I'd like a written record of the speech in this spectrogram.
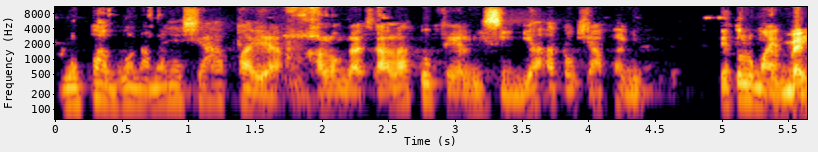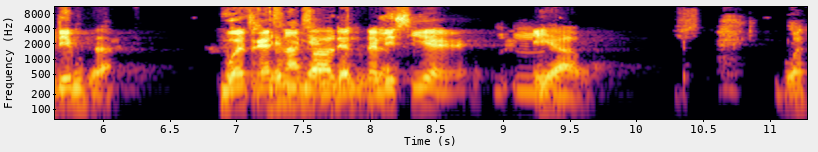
lupa gue namanya siapa ya. Kalau nggak salah tuh Felicia atau siapa gitu. Dia tuh lumayan baik Berarti- juga. buat Revival dan gua juga. Felicia ya. Mm-mm. Iya. Buat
